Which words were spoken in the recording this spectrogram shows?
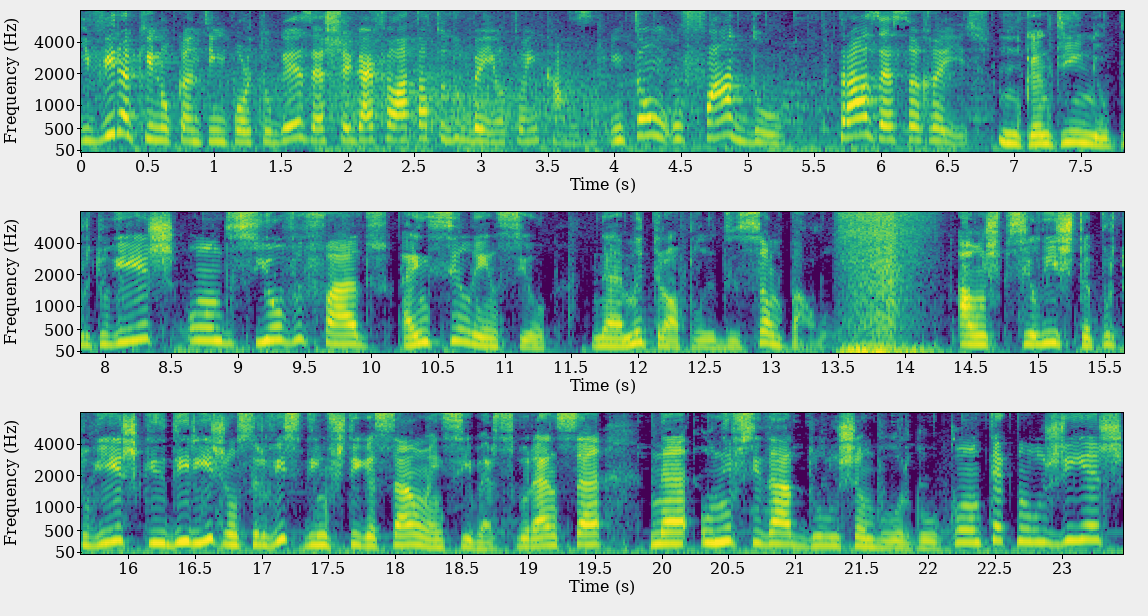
E vir aqui no cantinho português é chegar e falar: tá tudo bem, eu tô em casa. Então o fado traz essa raiz. Um cantinho português onde se ouve fado em silêncio, na metrópole de São Paulo. Há um especialista português que dirige um serviço de investigação em cibersegurança na Universidade do Luxemburgo, com tecnologias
